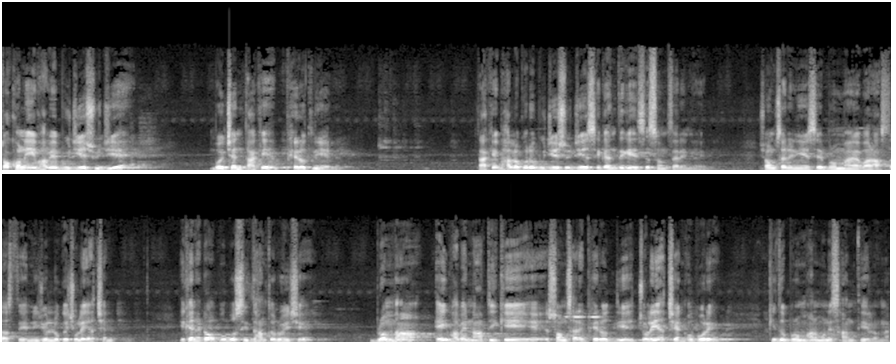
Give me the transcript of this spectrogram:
তখন এভাবে বুঝিয়ে সুজিয়ে বলছেন, তাকে ফেরত নিয়ে এলেন। তাকে ভালো করে বুঝিয়ে সুজিয়ে সেখান থেকে এসে সংসারে নিয়ে এলেন। সংসারে নিয়ে এসে ব্রহ্মা আবার আস্তে আস্তে নিজের লোকে চলে যাচ্ছেন। এখানে একটা অপূর্ব সিদ্ধান্ত রয়েছে। ব্রহ্মা এইভাবে নাতিকে সংসারে ফেরত দিয়ে চলে যাচ্ছেন ওপরে, কিন্তু ব্রহ্মার মনে শান্তি এলো না।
